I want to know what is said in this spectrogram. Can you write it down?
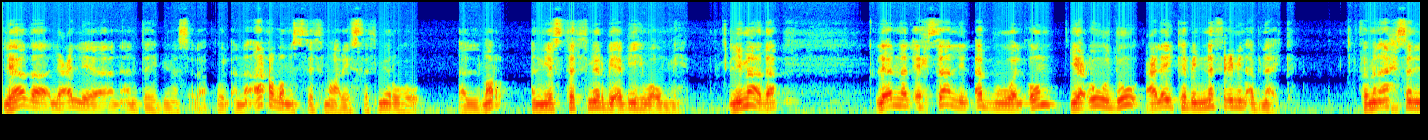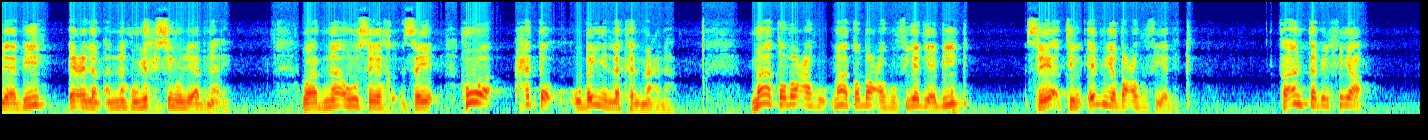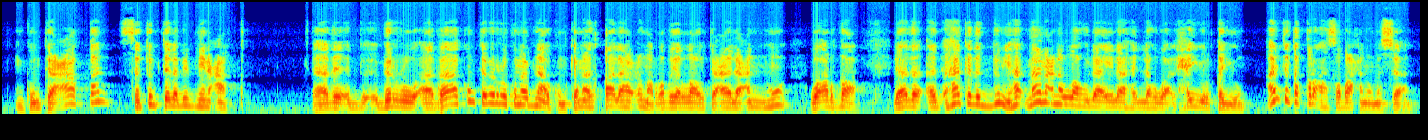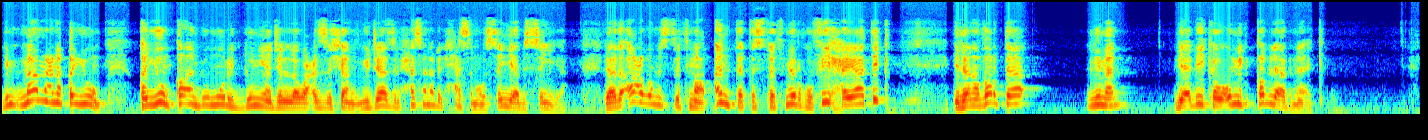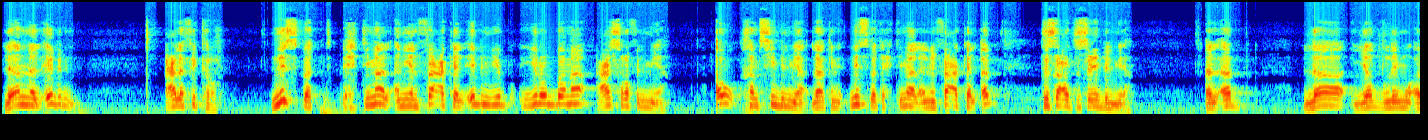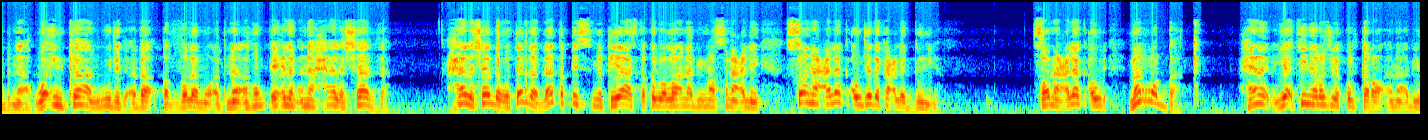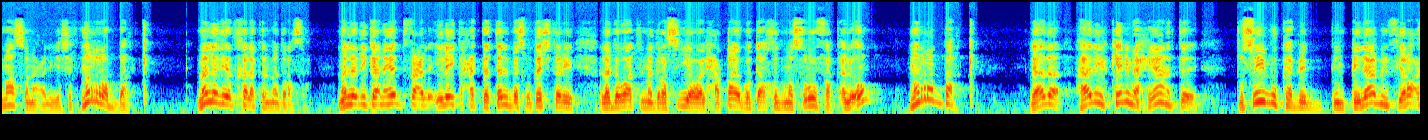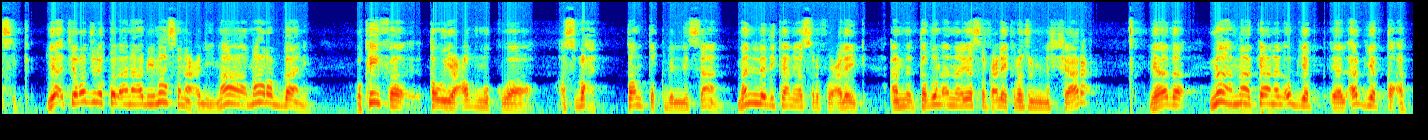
لهذا لعلي أن أنتهي بمسألة. أقول أن أعظم استثمار يستثمره المرء أن يستثمر بأبيه وأمه. لماذا؟ لأن الإحسان للأب والأم يعود عليك بالنفع من أبنائك. فمن أحسن لأبيه اعلم أنه يحسن لأبنائه. وأبنائه سيخ... سي... هو حتى أبين لك المعنى. ما تضعه ما تضعه في يد أبيك سيأتي الابن يضعه في يدك. فأنت بالخيار. إن كنت عاقا ستبتلى بابن عاق. هذا بروا آباءكم تبركم أبناؤكم كما قالها عمر رضي الله تعالى عنه وأرضاه. لهذا هكذا الدنيا ما معنى الله لا إله إلا هو الحي القيوم؟ أنت تقرأها صباحا ومساء. ما معنى قيوم؟ قيوم قائم بأمور الدنيا جل وعز شأنه يجازي الحسنة بالحسنة والسيئة بالسيئة. لهذا أعظم استثمار أنت تستثمره في حياتك إذا نظرت لمن؟ لأبيك وأمك قبل أبنائك. لأن الابن على فكرة نسبة احتمال أن ينفعك الابن ربما 10% أو 50% لكن نسبة احتمال أن ينفعك الأب 99% الأب لا يظلم أبناءه وإن كان يوجد أباء قد ظلموا أبنائهم اعلم أنها حالة شاذة. حالة شاذة وتذهب لا تقيس مقياس تقول والله أنا بما صنع لي صنع لك أوجدك على الدنيا. صنع لك أو من ربك أحيانا يأتيني رجل يقول ترى أنا أبي ما صنع لي يا شيخ من ربك ما الذي أدخلك المدرسة؟ ما الذي كان يدفع إليك حتى تلبس وتشتري الأدوات المدرسية والحقائب وتأخذ مصروفك؟ الأم من ربك لهذا هذه الكلمة أحيانا تصيبك بانقلاب في رأسك. يأتي رجل يقول أنا أبي ما صنع لي ما, ما رباني. وكيف قوي عظمك وأصبحت تنطق باللسان؟ من الذي كان يصرف عليك؟ أم تظن أنه يصرف عليك رجل من الشارع؟ لهذا مهما كان الأب يبقى, الأب يبقى أب.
